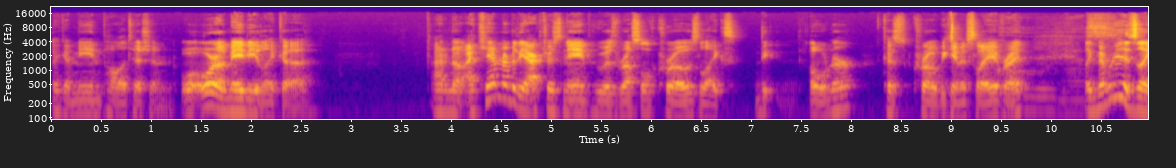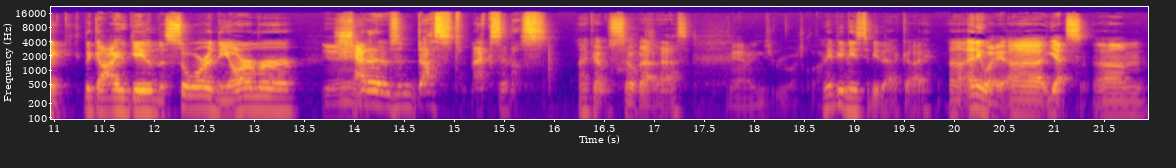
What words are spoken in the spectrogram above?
like a mean politician. Or or maybe like a I don't know. I can't remember the actor's name who was Russell Crowe's like the owner because Crowe became a slave, right? Oh, yes. Like remember his like the guy who gave him the sword and the armor, yeah, shadows and dust, Maximus. That guy was so badass. man I need to rewatch Gladiator Maybe it needs to be that guy. Uh, anyway, uh, yes, um,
